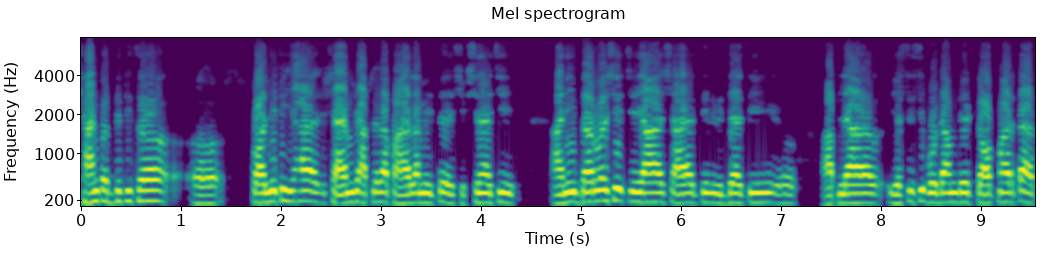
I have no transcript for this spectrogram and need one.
छान पद्धतीचं क्वालिटी या शाळेमध्ये आपल्याला पाहायला मिळते शिक्षणाची. आणि दरवर्षीच या शाळेतील विद्यार्थी आपल्या एस एस सी बोर्डामध्ये टॉप मारतात.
